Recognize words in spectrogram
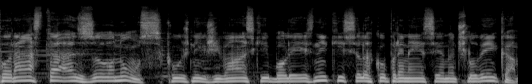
porasta zoonos, kužnih živalskih bolezni, ki se lahko prenesejo na človeka.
